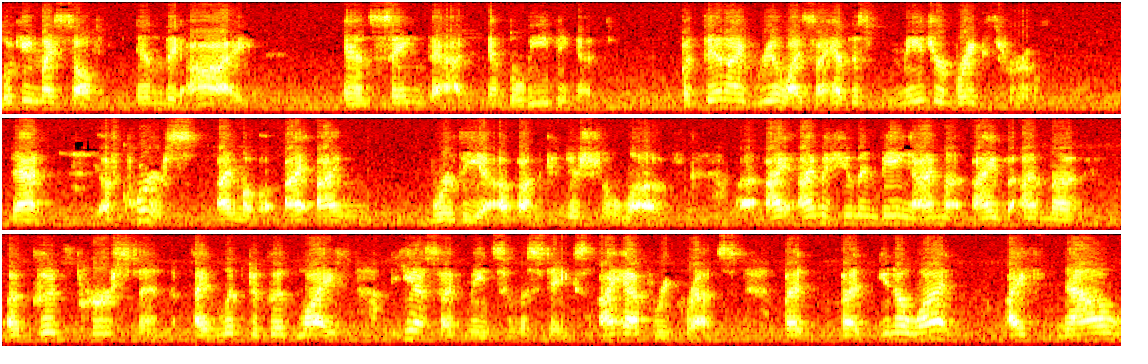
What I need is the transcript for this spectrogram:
looking myself in the eye and saying that and believing it. But then I realized I had this major breakthrough that, of course, I'm, I, I'm worthy of unconditional love. I, I'm a human being. I'm a, I've, I'm a, a good person. I've lived a good life. Yes, I've made some mistakes. I have regrets. But, but you know what? I've now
